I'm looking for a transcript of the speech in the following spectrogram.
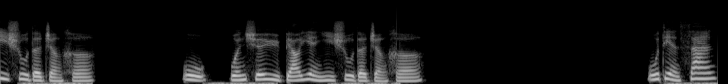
艺术的整合。五、文学与表演艺术的整合。五点三、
